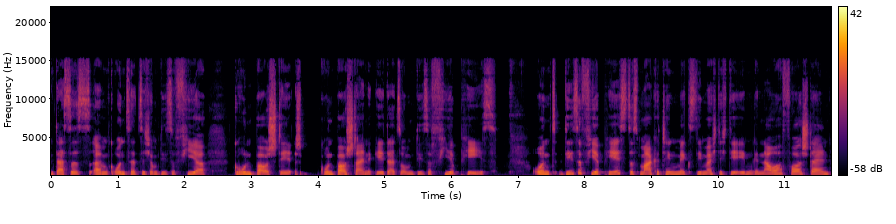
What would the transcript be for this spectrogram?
dass es ähm, grundsätzlich um diese vier Grundbausteine Grundbausteine geht, also um diese vier Ps. Und diese vier Ps des Marketing-Mix, die möchte ich dir eben genauer vorstellen,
